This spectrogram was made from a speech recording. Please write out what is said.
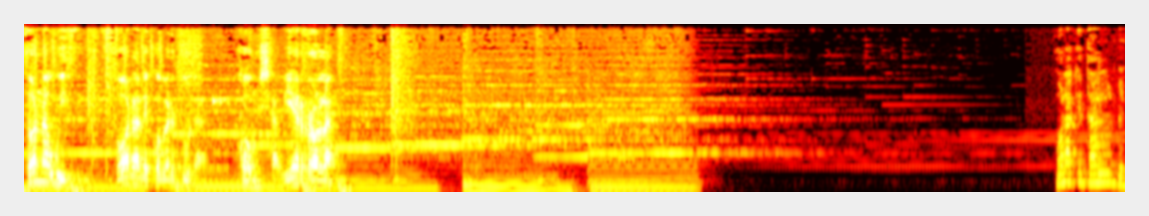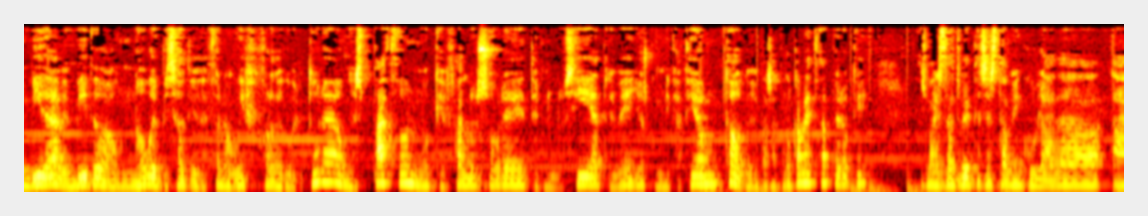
Zona Wifi, fora de cobertura, con Xavier Rolán. Ola, que tal? Benvida, benvido a un novo episodio de Zona Wifi fora de cobertura, un espazo no que falo sobre tecnoloxía, trebellos, comunicación, todo o que me pasa por cabeza, pero que as máis veces está vinculada a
